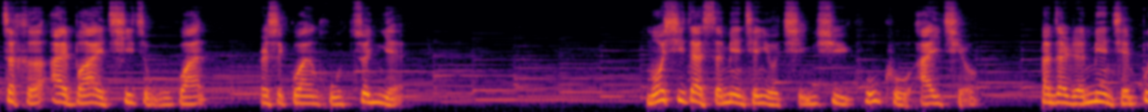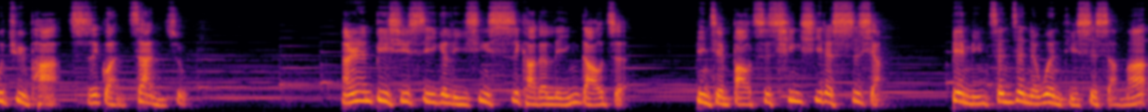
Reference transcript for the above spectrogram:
这和爱不爱妻子无关，而是关乎尊严。摩西在神面前有情绪，苦苦哀求；但在人面前不惧怕，只管站住。男人必须是一个理性思考的领导者，并且保持清晰的思想，辨明真正的问题是什么，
